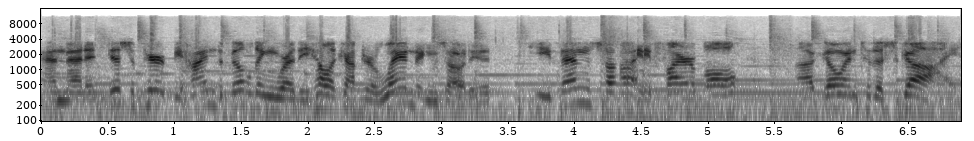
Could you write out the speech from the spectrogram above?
and that it disappeared behind the building where the helicopter landing zone is. He then saw a fireball uh, go into the sky.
